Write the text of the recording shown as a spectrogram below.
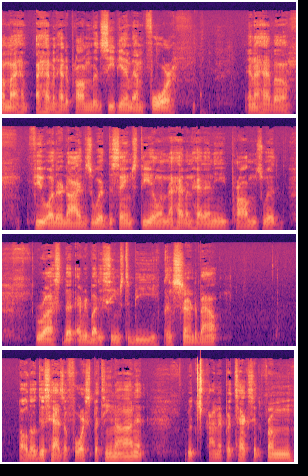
Um, I have I haven't had a problem with CPM M4, and I have a few other knives with the same steel, and I haven't had any problems with rust that everybody seems to be concerned about. Although this has a forced patina on it, which kind of protects it from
